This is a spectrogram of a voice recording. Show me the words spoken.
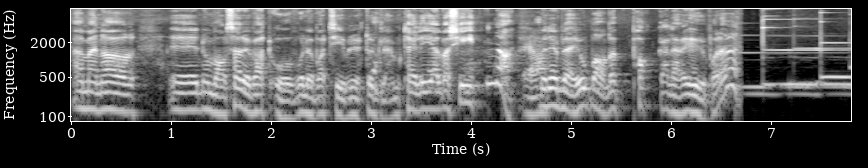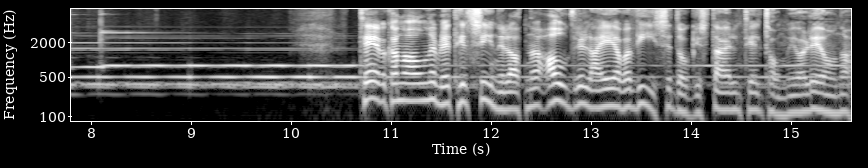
Jeg mener, eh, Normalt så hadde det vært over i løpet av ti minutter og glemt hele jævla skiten. da. Ja. Men det ble jo bare pakka ned i huet på det. TV-kanalene ble tilsynelatende aldri lei av å vise doggystylen til Tommy og Leona.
